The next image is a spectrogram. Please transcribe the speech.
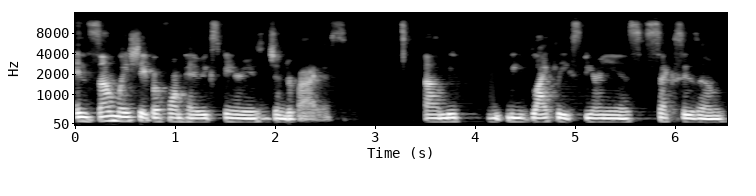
in some way, shape, or form have experienced gender bias. Um, we've, we've likely experienced sexism.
